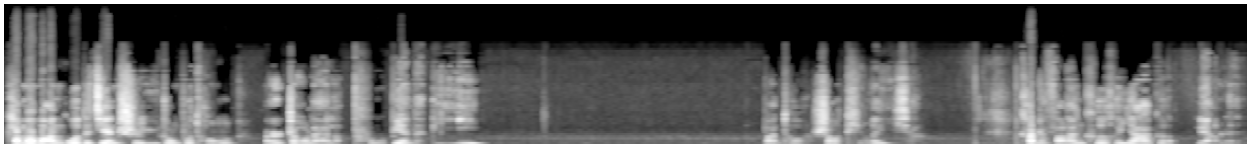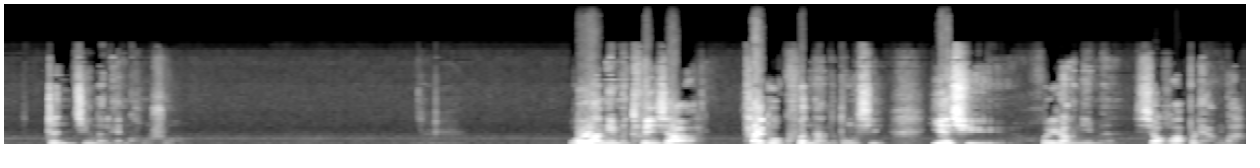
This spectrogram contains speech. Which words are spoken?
他们顽固的坚持与众不同，而招来了普遍的敌意。班托稍停了一下，看着法兰科和亚格两人震惊的脸孔说：“我让你们吞下太多困难的东西，也许会让你们消化不良吧。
